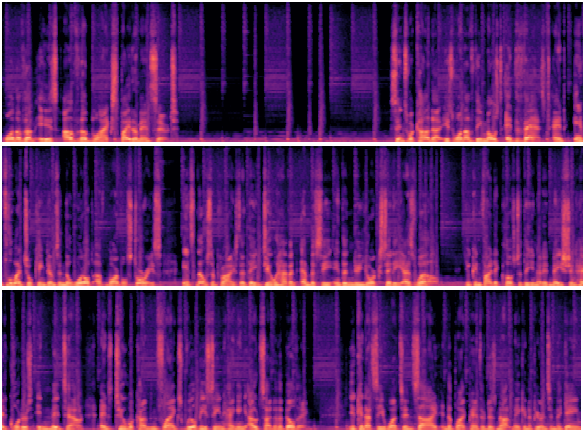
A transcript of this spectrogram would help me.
One of them is of the black Spider-Man suit. Since Wakanda is one of the most advanced and influential kingdoms in the world of Marvel stories, it's no surprise that they do have an embassy in the New York City as well you can find it close to the United Nations headquarters in Midtown, and two Wakandan flags will be seen hanging outside of the building. You cannot see what's inside, and the Black Panther does not make an appearance in the game,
